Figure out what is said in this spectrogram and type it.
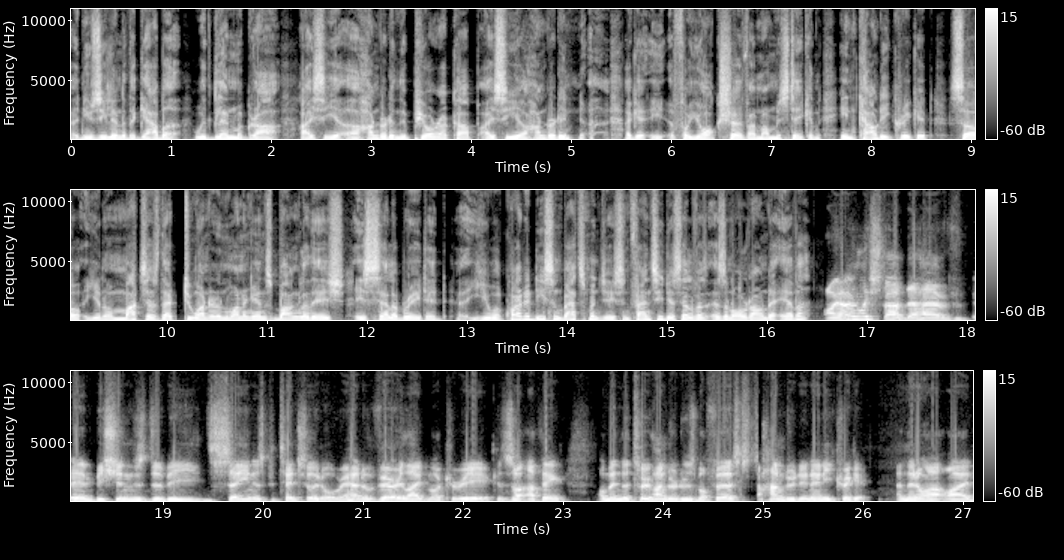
New Zealand at the Gabba with Glenn McGrath. I see a 100 in the Pura Cup. I see a 100 in again for Yorkshire, if I'm not mistaken, in county cricket. So, you know, much as that 201 against Bangladesh is celebrated, you were quite a decent batsman, Jason. Fancied yourself as, as an all rounder ever? I only started to have ambitions to be seen as potentially an all rounder very late in my career because I think, I mean, the 200 was my first 100 in any cricket. And then I, I,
